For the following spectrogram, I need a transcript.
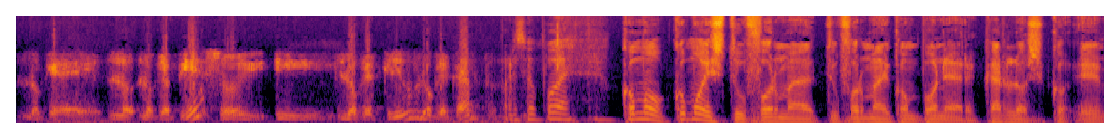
lo que lo, que pienso y, lo que escribo y lo que canto. Por supuesto. ¿Cómo, ¿Cómo es tu forma tu forma de componer, Carlos? Eh,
